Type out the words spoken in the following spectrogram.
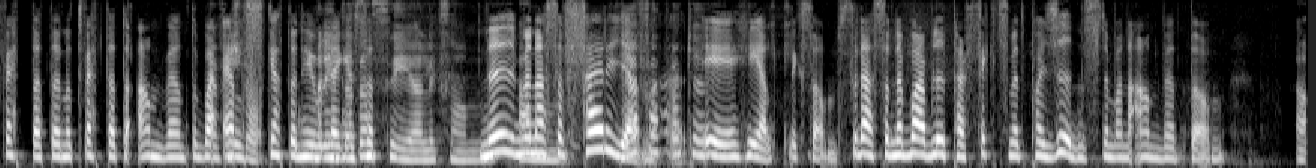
tvättat den och tvättat och använt och bara älskat den hur men länge. Inte att den ser liksom... nej men alltså färgen okej. är helt liksom sådär så den bara blir perfekt som ett par jeans när man har använt dem. Ja.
